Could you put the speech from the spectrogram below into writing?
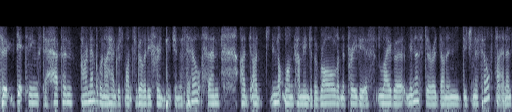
to get things to happen. I remember when I had responsibility for Indigenous health, and I'd, I'd not long come into the role, and the previous Labor minister had done an Indigenous health plan, and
